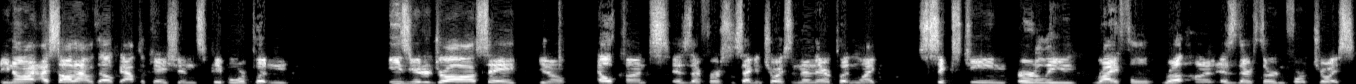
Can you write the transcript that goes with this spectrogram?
you know, I, I saw that with elk applications. People were putting easier to draw, say, you know, elk hunts as their first and second choice, and then they were putting like 16 early rifle rut hunt as their third and fourth choice.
